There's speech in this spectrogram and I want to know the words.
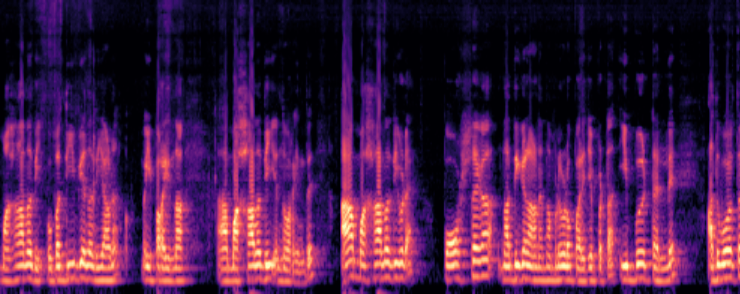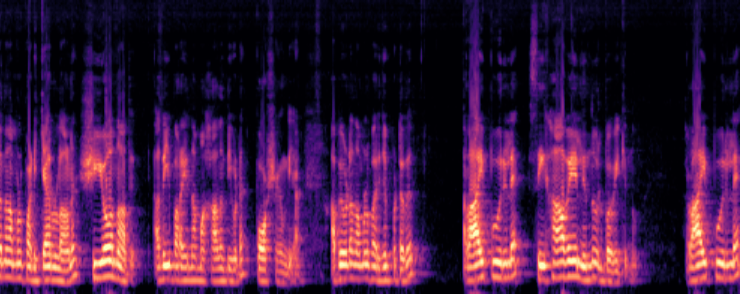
മഹാനദി ഉപദ്വീപ്യ നദിയാണ് ഈ പറയുന്ന മഹാനദി എന്ന് പറയുന്നത്. ആ മഹാനദിയുടെ പോഷക നദികളാണ് നമ്മളിവിടെ പരിചയപ്പെട്ട ഇബ് അതുപോലെ തന്നെ നമ്മൾ പഠിക്കാറുള്ളതാണ് ഷിയോനാഥ്. അത് ഈ പറയുന്ന മഹാനദിയുടെ പോഷക നദിയാണ്. അപ്പോൾ ഇവിടെ നമ്മൾ പരിചയപ്പെട്ടത് റായ്പൂരിലെ സിഹാവയിൽ നിന്ന് ഉത്ഭവിക്കുന്നു. റായ്പൂരിലെ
